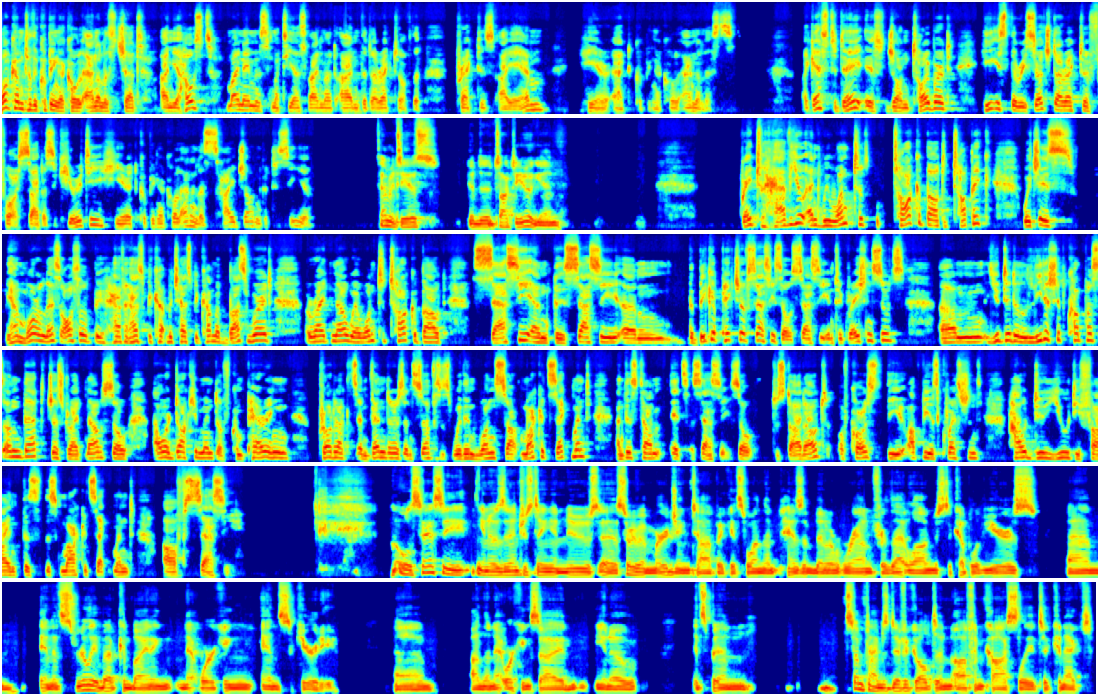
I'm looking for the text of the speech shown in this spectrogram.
Welcome to the Kuppinger Cole Analyst Chat. I'm your host. My name is Matthias Reinwarth. I'm the director of the practice IAM here at Kuppinger Cole Analysts. Our guest today is John Tolbert. He is the research director for cybersecurity here at Kuppinger Cole Analysts. Hi, John. Good to see you. Hi, Matthias. Good to talk to you again. Great to have you. And we want to talk about a topic which is yeah, more or less also have, has become, which has become a buzzword right now. We want to talk about SASE and the SASE, um, the bigger picture of SASE, so SASE integration suits. Um, you did a leadership compass on that just right now. So our document of comparing products and vendors and services within one market segment, and this time it's SASE. So to start out, of course, the obvious questions: How do you define this this market segment of SASE? Well, SASE, you know, is an interesting and new, uh, sort of emerging topic. It's one that hasn't been around for that long, just a couple of years, um, and it's really about combining networking and security. Um, on the networking side, you know, it's been sometimes difficult and often costly to connect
